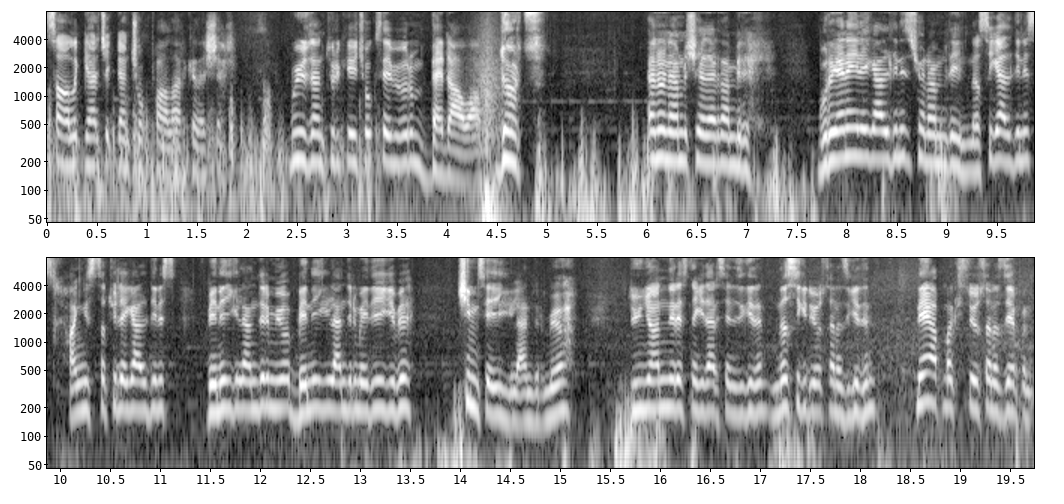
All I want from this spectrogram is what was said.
sağlık gerçekten çok pahalı arkadaşlar. Bu yüzden Türkiye'yi çok seviyorum bedava. 4. En önemli şeylerden biri. Buraya neyle geldiğiniz hiç önemli değil. Nasıl geldiniz, hangi statüyle geldiniz beni ilgilendirmiyor. Beni ilgilendirmediği gibi kimseyi ilgilendirmiyor. Dünyanın neresine giderseniz gidin, nasıl gidiyorsanız gidin, ne yapmak istiyorsanız yapın.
